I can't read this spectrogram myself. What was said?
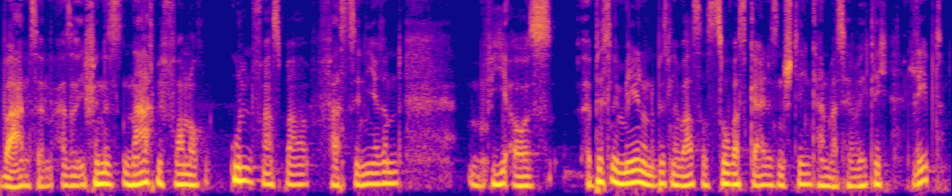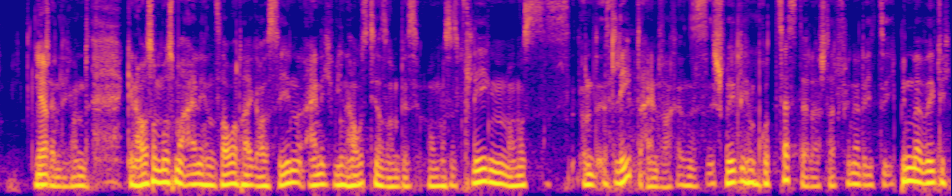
Wahnsinn. Also ich finde es nach wie vor noch unfassbar faszinierend, wie aus ein bisschen Mehl und ein bisschen Wasser so was Geiles entstehen kann, was ja wirklich lebt. Ja. Letztendlich. Und genauso muss man eigentlich einen Sauerteig aussehen, eigentlich wie ein Haustier so ein bisschen. Man muss es pflegen, man muss es, und es lebt einfach. Und es ist wirklich ein Prozess, der da stattfindet. Ich, ich bin da wirklich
